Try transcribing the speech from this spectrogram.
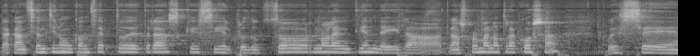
la canción tiene un concepto detrás que si el productor no la entiende y la transforma en otra cosa, pues eh,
